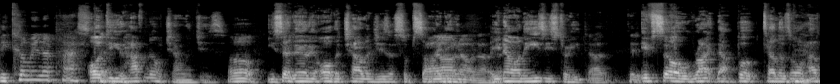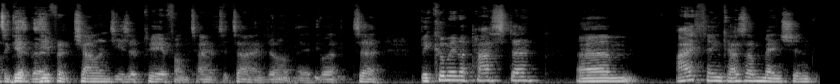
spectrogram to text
becoming a pastor. Or do you have no challenges? Oh, You said earlier all the challenges are subsiding. No, no, no, Are you no. now on easy street? no, If so, write that book. Tell us all how to get there. Different challenges appear from time to time, don't they? But uh, becoming a pastor, um, I think, as I mentioned,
